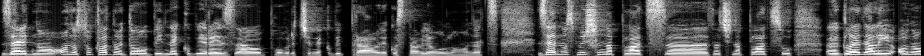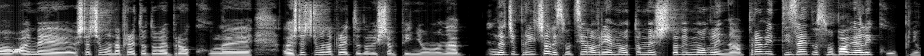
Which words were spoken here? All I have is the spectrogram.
zajedno, ono sukladnoj dobi, neko bi rezao povrće, neko bi pravo, neko stavljao lonac. Zajedno smo išli na plac, e, znači na placu e, gledali ono, ajme, šta ćemo napraviti od ove brokule, šta ćemo napraviti od ovih šampinjona, Znači, pričali smo cijelo vrijeme o tome što bi mogli napraviti, zajedno smo obavljali kupnju.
